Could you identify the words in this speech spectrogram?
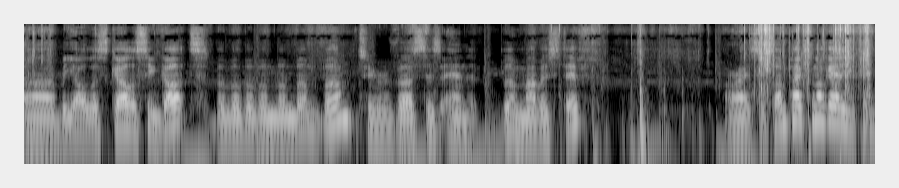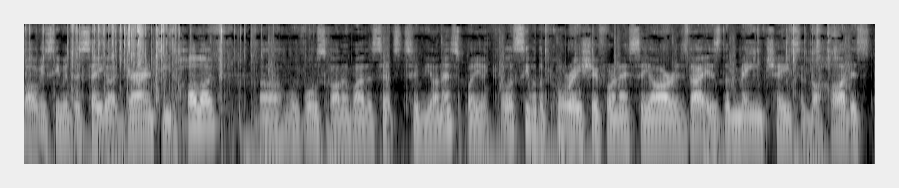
Uh, but y'all, let's go. Let's see what got. Boom, boom, boom, boom, boom, boom, boom. Two reverses and boom, Mabosstiff. All right, so some packs are not getting anything, but obviously with this set, you got guaranteed holo uh, with all Scarlet Violet sets, to be honest. But yeah, let's see what the pull ratio for an SAR is. That is the main chase and the hardest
